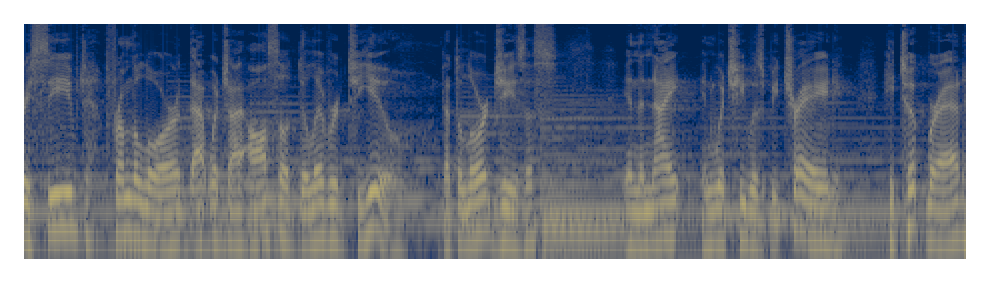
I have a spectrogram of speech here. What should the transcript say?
Received from the Lord that which I also delivered to you, that the Lord Jesus, in the night in which he was betrayed, he took bread,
